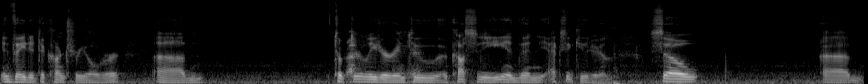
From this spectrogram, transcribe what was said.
invaded the country over, um, took their leader into custody and then executed him. So um,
